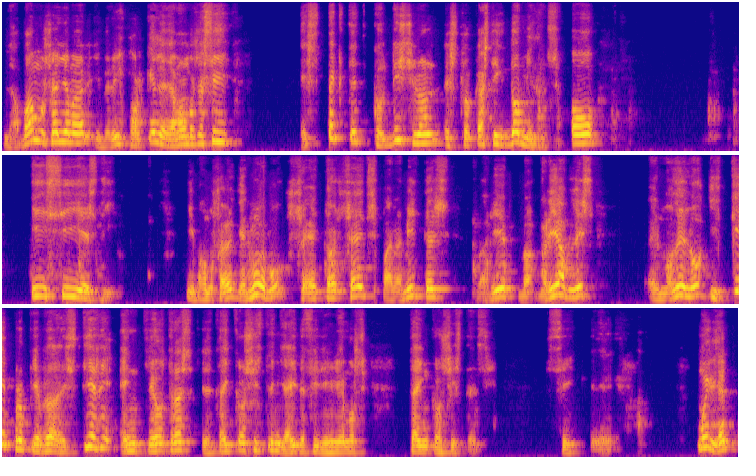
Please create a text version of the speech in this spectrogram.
la vamos a llamar, y veréis por qué le llamamos así, Expected Conditional Stochastic Dominance, o ECSD. Y vamos a ver de nuevo sets, sets parámetros, variables, el modelo y qué propiedades tiene, entre otras, el time consistent, y ahí definiremos time consistency. Sí. Eh, muy bien.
